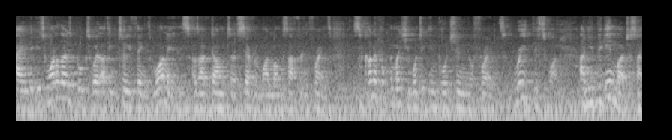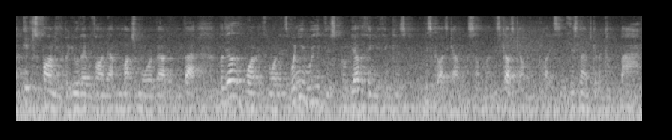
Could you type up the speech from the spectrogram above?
and it's one of those books where I think two things. One is, as I've done to several of my long-suffering friends, it's the kind of book that makes you want to importune your friends. Read this one, and you begin by just saying it's funny, but you'll then find out much more about it than that. But the other one is, one is when you read this book, the other thing you think is this guy's going somewhere. This guy's going places. This name's going to come back.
